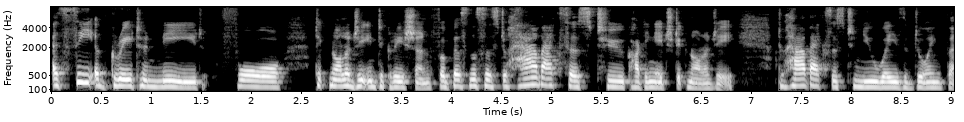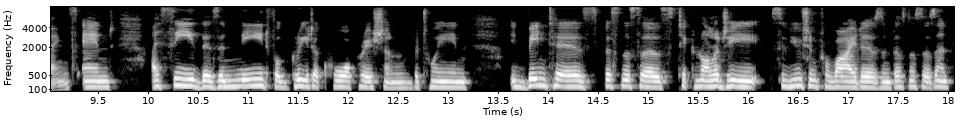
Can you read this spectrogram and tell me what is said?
I see a greater need for technology integration, for businesses to have access to cutting edge technology, to have access to new ways of doing things. And I see there's a need for greater cooperation between inventors, businesses, technology solution providers, and businesses. And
